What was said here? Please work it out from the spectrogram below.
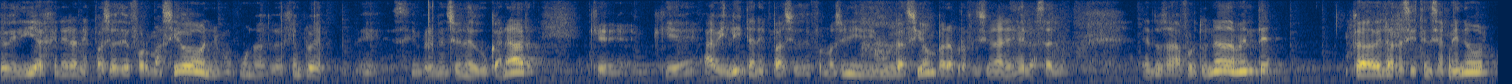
hoy día generan espacios de formación, uno de los ejemplos es, eh, siempre menciona Educanar, que, que habilitan espacios de formación y divulgación para profesionales de la salud. Entonces, afortunadamente, cada vez la resistencia es menor,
